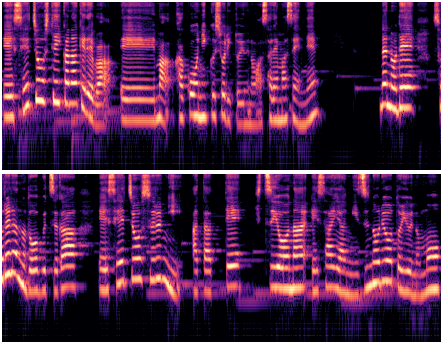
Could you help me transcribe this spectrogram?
えー、成長していかなければ、えー、まあ、加工肉処理というのはされませんね。なので、それらの動物が、え成長するにあたって必要な餌や水の量というのも、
